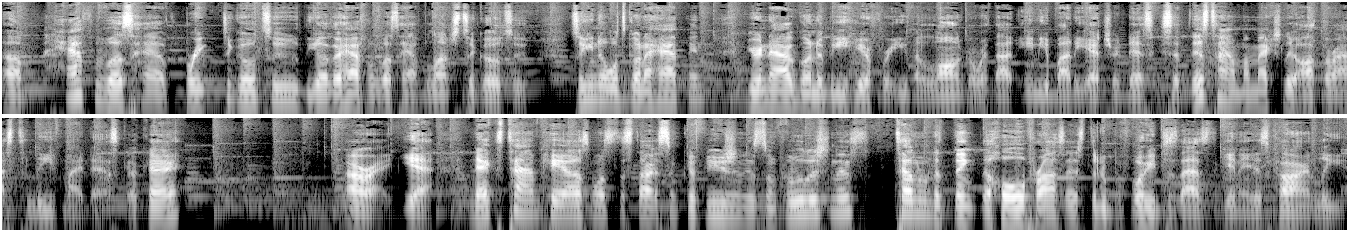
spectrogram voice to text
um, half of us have break to go to, the other half of us have lunch to go to. So you know what's going to happen? You're now going to be here for even longer without anybody at your desk. Except this time, I'm actually authorized to leave my desk. Okay. All right. Yeah. Next time Chaos wants to start some confusion and some foolishness, tell him to think the whole process through before he decides to get in his car and leave.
